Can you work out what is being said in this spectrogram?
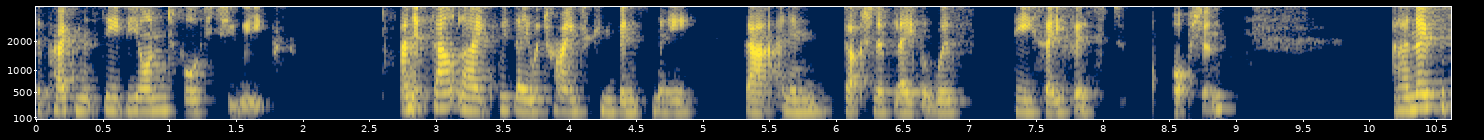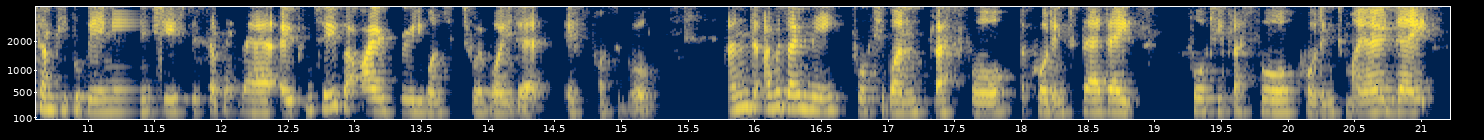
the pregnancy beyond 42 weeks. And it felt like they were trying to convince me that an induction of labour was the safest option. And I know for some people, being induced is something they're open to, but I really wanted to avoid it if possible. And I was only 41 plus four according to their dates, 40 plus four according to my own dates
